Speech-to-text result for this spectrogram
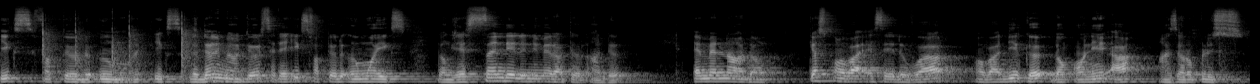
x facteur de 1 moins x. Le dénominateur, c'était x facteur de 1 moins x. Donc, j'ai scindé le numérateur en deux. Et maintenant, donc, qu'est-ce qu'on va essayer de voir? On va dire que, donc, on est à en 0 plus.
